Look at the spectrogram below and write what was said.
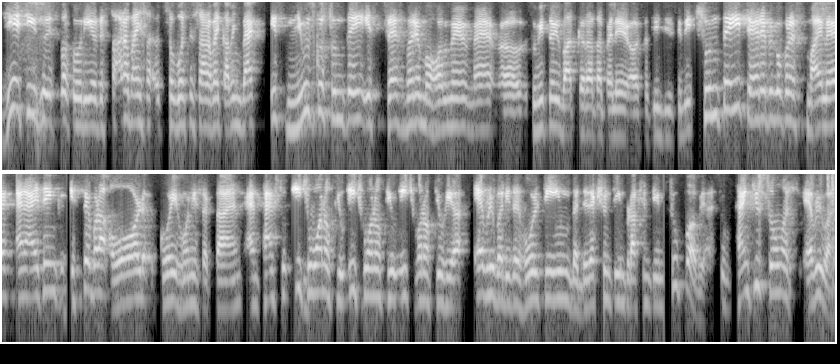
ये चीज़ जो इस वक्त हो रही है सारा भाई वर्सेस सारा भाई कमिंग बैक इस न्यूज़ को सुनते ही इस स्ट्रेस भरे माहौल में मैं अ, सुमित से भी बात कर रहा था पहले और सतीश जी से भी। सुनते ही चेहरे पे ऊपर स्माइल है। एंड आई थिंक इससे बड़ा अवार्ड कोई हो नहीं सकता। And and thanks to each one of you each one of you each one of you here everybody the whole team the direction team production team superb yeah so thank you so much everyone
